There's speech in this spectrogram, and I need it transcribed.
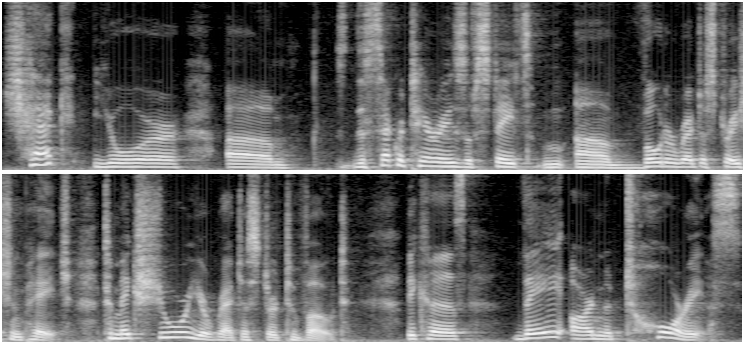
check your um, the Secretaries of State's um, voter registration page to make sure you're registered to vote, because they are notorious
